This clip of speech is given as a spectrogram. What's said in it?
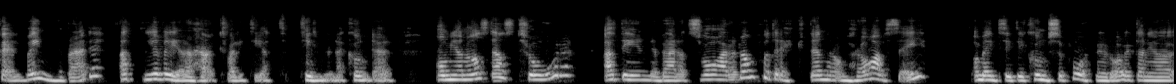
själv vad innebär det att leverera hög kvalitet till mina kunder. Om jag någonstans tror att det innebär att svara dem på direkten när de hör av sig, om jag inte sitter i kundsupport nu då, utan jag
